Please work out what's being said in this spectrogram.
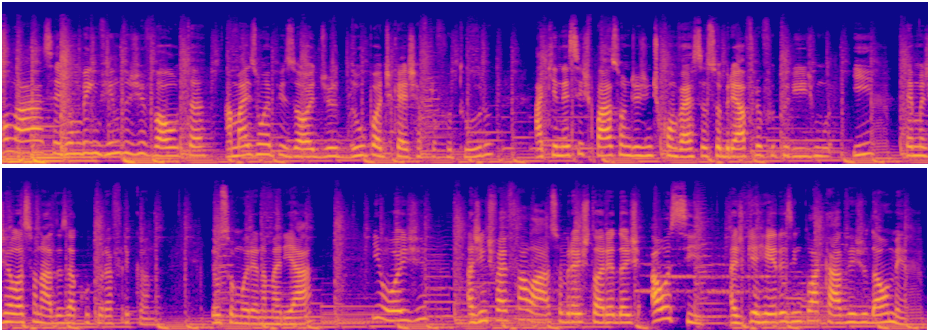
Olá, sejam bem-vindos de volta a mais um episódio do podcast Afrofuturo. Aqui nesse espaço onde a gente conversa sobre afrofuturismo e temas relacionados à cultura africana. Eu sou Morena Mariá e hoje a gente vai falar sobre a história das Aossi, as guerreiras implacáveis do Daomé.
